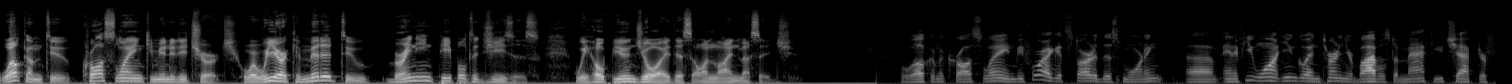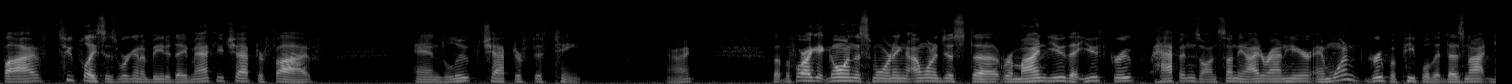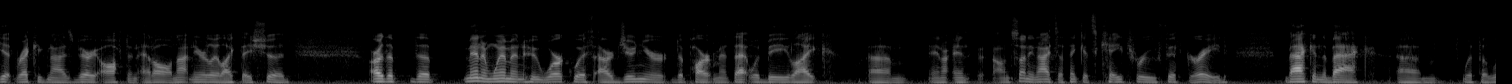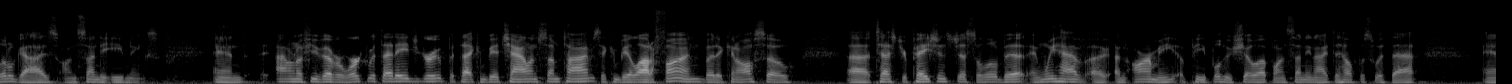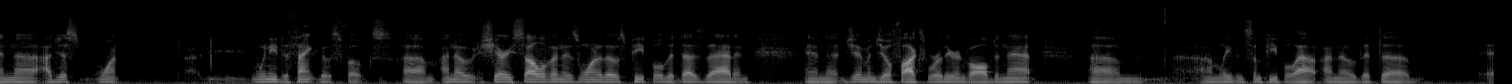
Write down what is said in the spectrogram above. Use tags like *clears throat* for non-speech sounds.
Welcome to Cross Lane Community Church, where we are committed to bringing people to Jesus. We hope you enjoy this online message. Welcome to Cross Lane. Before I get started this morning, um, and if you want, you can go ahead and turn in your Bibles to Matthew chapter 5. Two places we're going to be today Matthew chapter 5 and Luke chapter 15. All right? But before I get going this morning, I want to just uh, remind you that youth group happens on Sunday night around here. And one group of people that does not get recognized very often at all, not nearly like they should, are the, the men and women who work with our junior department. That would be like, um, in, on Sunday nights, I think it's K through fifth grade, back in the back um, with the little guys on Sunday evenings. And I don't know if you've ever worked with that age group, but that can be a challenge sometimes. It can be a lot of fun, but it can also uh, test your patience just a little bit. And we have a, an army of people who show up on Sunday night to help us with that. And uh, I just want, uh, we need to thank those folks. Um, I know Sherry Sullivan is one of those people that does that, and, and uh, Jim and Jill Foxworthy are involved in that. Um, I'm leaving some people out. I know that uh,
